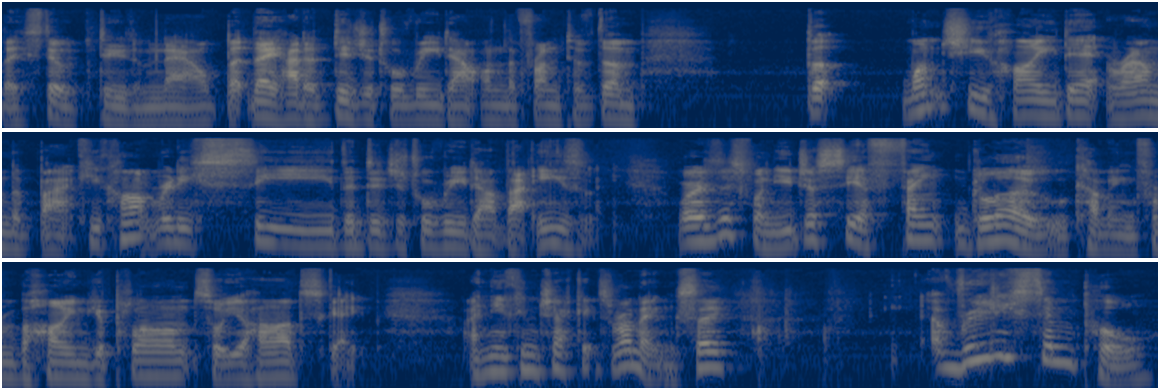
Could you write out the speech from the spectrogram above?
They still do them now, but they had a digital readout on the front of them. But once you hide it around the back, you can't really see the digital readout that easily. Whereas this one, you just see a faint glow coming from behind your plants or your hardscape, and you can check it's running. So, a really simple,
